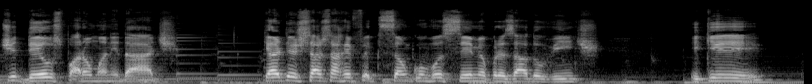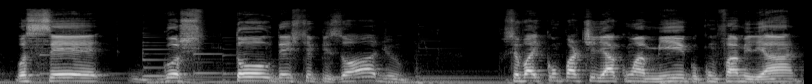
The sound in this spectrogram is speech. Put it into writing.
de Deus para a humanidade. Quero deixar essa reflexão com você, meu prezado ouvinte, e que você gostou deste episódio, você vai compartilhar com um amigo, com um familiar,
